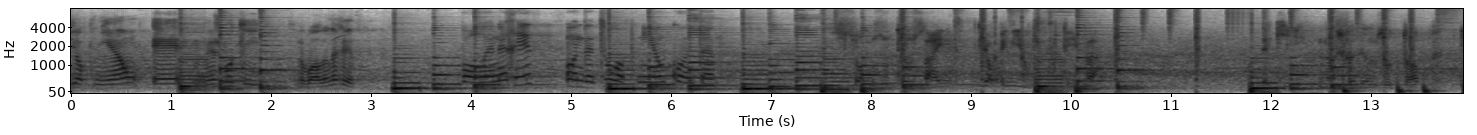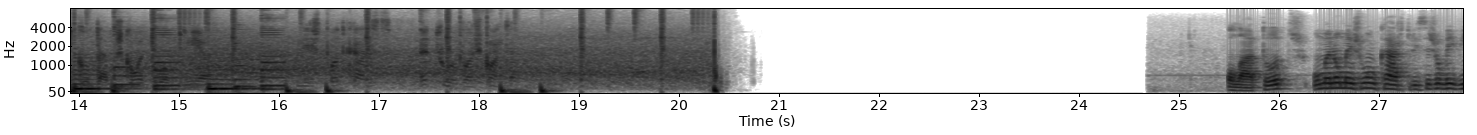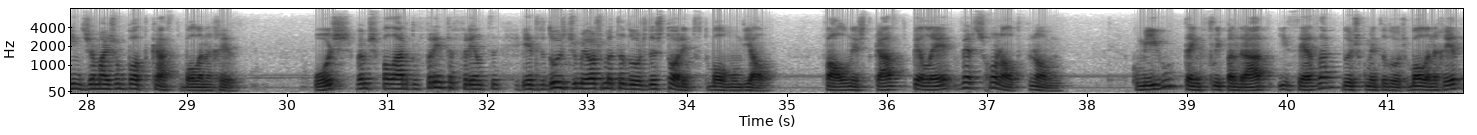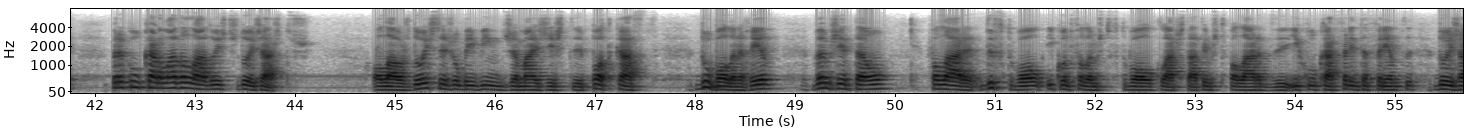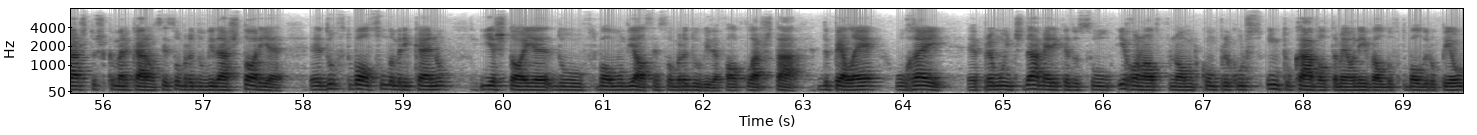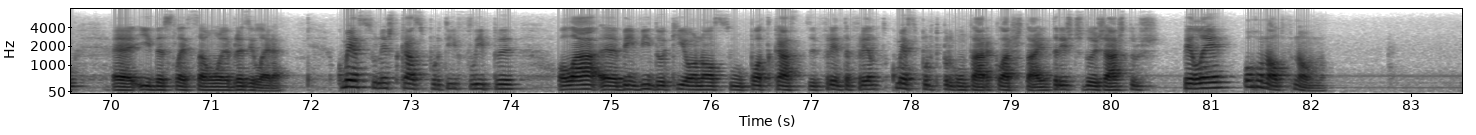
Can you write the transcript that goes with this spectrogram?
de opinião é mesmo aqui, no Bola na Rede. Bola na Rede, onde a tua opinião conta. Somos o teu site de opinião desportiva. Aqui nós fazemos o top e contamos com a tua opinião. Neste podcast, a tua voz conta. Olá a todos, o meu nome é João Castro e sejam bem-vindos a mais um podcast de Bola na Rede. Hoje vamos falar do frente a frente entre dois dos maiores matadores da história do futebol mundial. Falo, neste caso, de Pelé versus Ronaldo Fenómeno. Comigo tenho Felipe Andrade e César, dois comentadores Bola na Rede, para colocar lado a lado estes dois astros. Olá aos dois, sejam bem-vindos a mais este podcast do Bola na Rede. Vamos então falar de futebol e quando falamos de futebol, claro está, temos de falar de e colocar frente a frente dois astros que marcaram, sem sombra de dúvida, a história eh, do futebol sul-americano e a história do futebol mundial, sem sombra de dúvida. Falo, claro está, de Pelé, o rei eh, para muitos da América do Sul, e Ronaldo Fenómeno, com um percurso intocável também ao nível do futebol europeu eh, e da seleção eh, brasileira. Começo, neste caso, por ti, Felipe. Olá, bem-vindo aqui ao nosso podcast Frente a Frente. Começo por te perguntar, claro está, entre estes dois astros, Pelé ou Ronaldo Fenómeno?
